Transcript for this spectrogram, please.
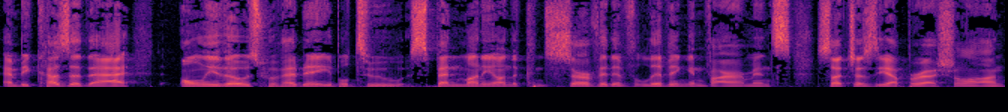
and because of that, only those who have been able to spend money on the conservative living environments, such as the upper echelon,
